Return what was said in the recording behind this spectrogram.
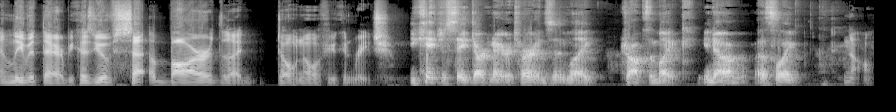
and leave it there because you have set a bar that I don't know if you can reach. you can't just say Dark Knight Returns and like drop the mic. You know, that's like No.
